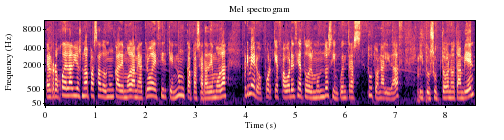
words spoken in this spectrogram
el rojo de labios no ha pasado nunca de moda, me atrevo a decir que nunca pasará de moda. Primero, porque favorece a todo el mundo si encuentras tu tonalidad y tu subtono también.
